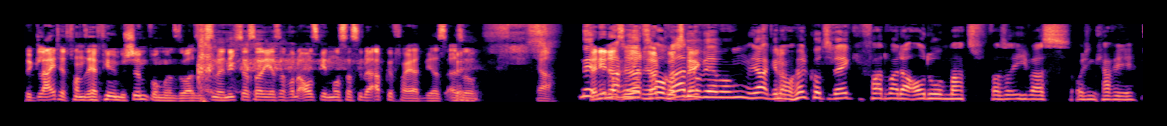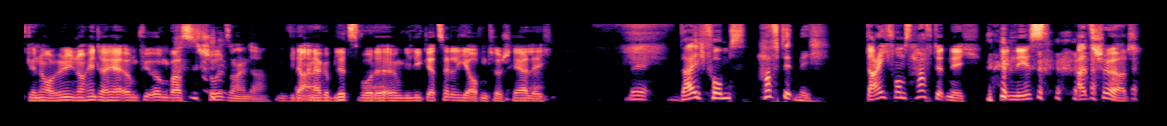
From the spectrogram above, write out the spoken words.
begleitet von sehr vielen Beschimpfungen und so. Also es ist mir nicht, dass man jetzt davon ausgehen muss, dass du da abgefeiert wirst. Also, ja. Nee, Wenn ihr das hört, hört auch kurz weg. Radiowerbung. Ja, genau, hört kurz weg, fahrt weiter Auto, macht was weiß ich was, euch einen Kaffee. Genau, will ich noch hinterher irgendwie irgendwas schuld sein da. Wieder einer geblitzt wurde, irgendwie liegt der Zettel hier auf dem Tisch. Herrlich. Nee, Deichfums haftet nicht. Deichfums haftet nicht. Demnächst als Shirt.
